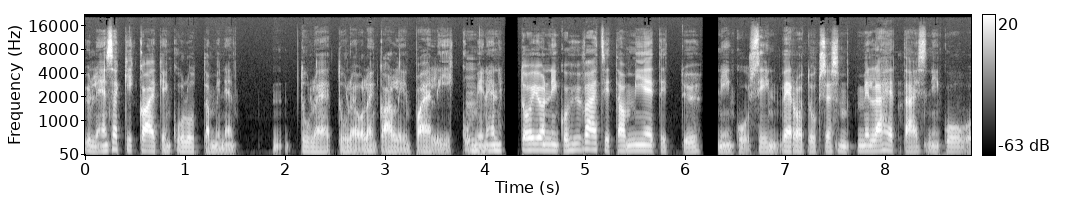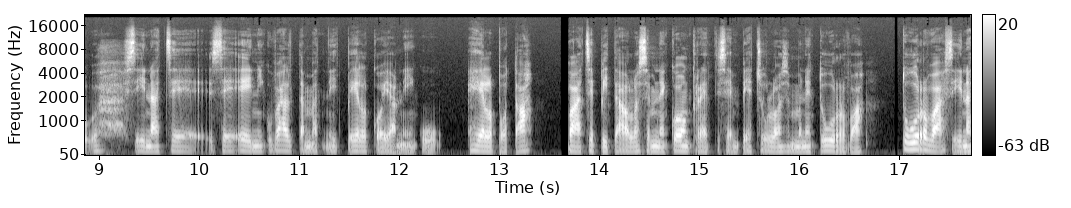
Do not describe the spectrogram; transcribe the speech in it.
yleensäkin kaiken kuluttaminen tulee, tulee olen kalliimpaa ja liikkuminen. Mm. Toi on niin kuin hyvä, että sitä on mietitty niin kuin siinä verotuksessa, mutta me lähettäisiin niin kuin siinä, että se, se ei niin kuin välttämättä niitä pelkoja niin kuin helpota, vaan että se pitää olla semmoinen konkreettisempi, että sulla on semmoinen turva – turva siinä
